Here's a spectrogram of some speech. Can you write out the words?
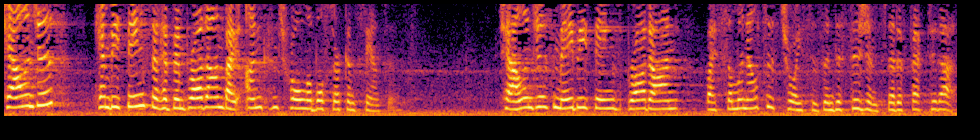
Challenges can be things that have been brought on by uncontrollable circumstances. Challenges may be things brought on by someone else's choices and decisions that affected us.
